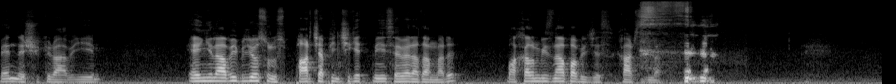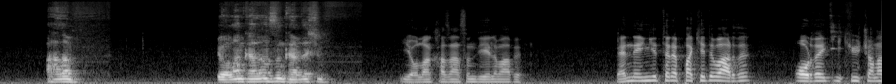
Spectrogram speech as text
Ben de şükür abi iyiyim. Engin abi biliyorsunuz parça pinçik etmeyi sever adamları. Bakalım biz ne yapabileceğiz karşısında. Bakalım. Bir olan kazansın kardeşim. İyi olan kazansın diyelim abi. Ben de İngiltere paketi vardı. Orada 2-3 ana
